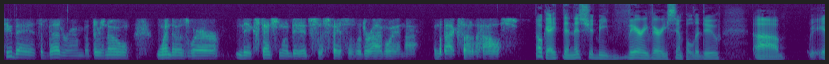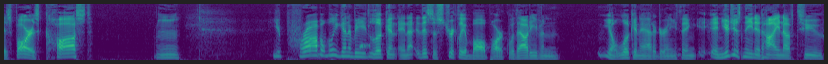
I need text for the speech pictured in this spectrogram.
two bay, it's a bedroom, but there's no windows where the extension would be. It just faces the driveway and the in the back side of the house. Okay, then this should be very very simple to do. Uh, as far as cost, mm, you're probably going to be looking, and this is strictly a ballpark without even you know looking at it or anything, and you just need it high enough to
